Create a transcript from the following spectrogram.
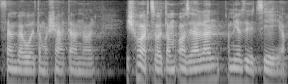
szembe voltam a sátánnal, és harcoltam az ellen, ami az ő célja.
